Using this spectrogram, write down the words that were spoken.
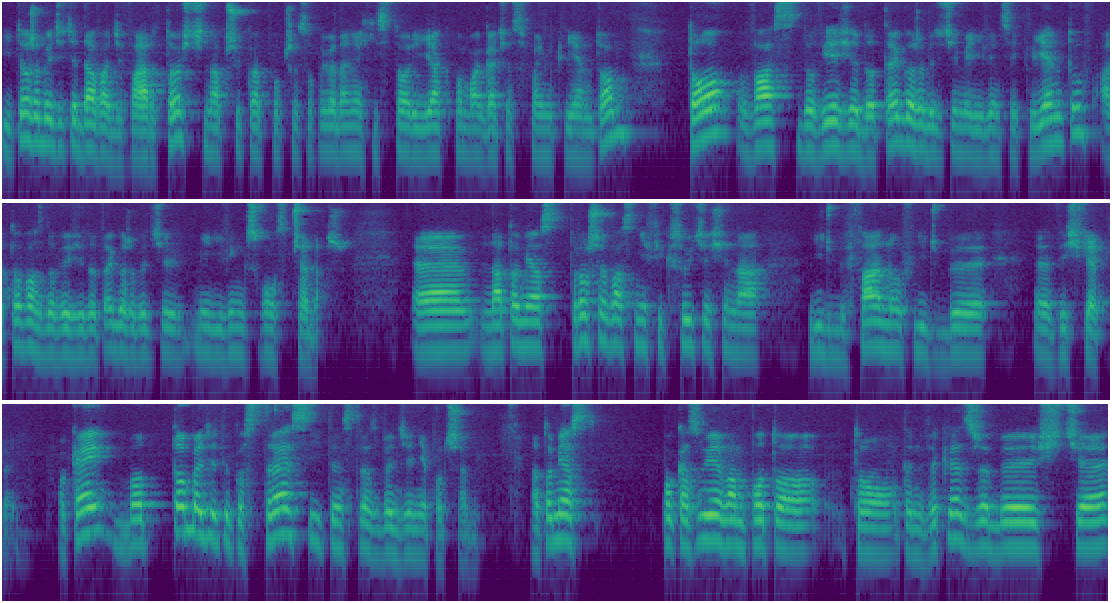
i to, że będziecie dawać wartość, na przykład poprzez opowiadanie historii, jak pomagacie swoim klientom, to Was dowiezie do tego, że będziecie mieli więcej klientów, a to Was dowiezie do tego, że będziecie mieli większą sprzedaż. E, natomiast proszę Was, nie fiksujcie się na liczby fanów, liczby e, wyświetleń ok? Bo to będzie tylko stres i ten stres będzie niepotrzebny. Natomiast pokazuję Wam po to tą, ten wykres, żebyście e,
